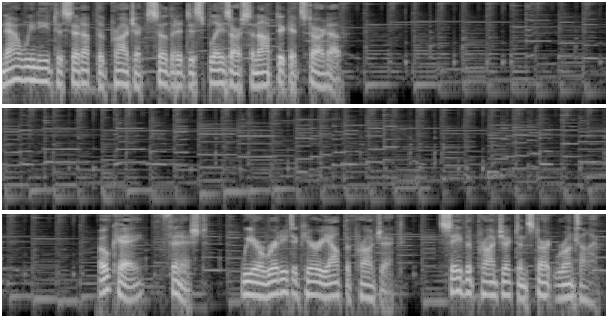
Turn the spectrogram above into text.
Now we need to set up the project so that it displays our synoptic at startup. OK, finished. We are ready to carry out the project. Save the project and start runtime.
